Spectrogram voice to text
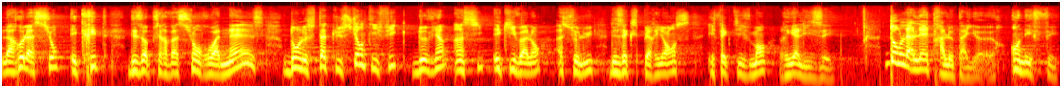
la relation écrite des observations rouennaises, dont le statut scientifique devient ainsi équivalent à celui des expériences effectivement réalisées. Dans la lettre à Le Pailleur, en effet,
